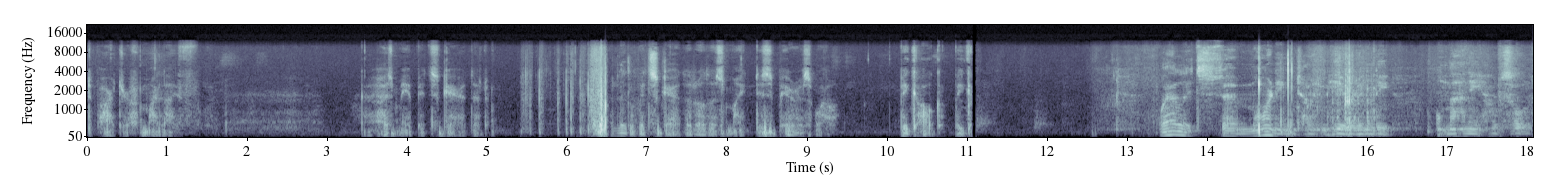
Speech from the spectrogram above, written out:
departure from my life has me a bit scared that a little bit scared that others might disappear as well. Big hug, big. Well, it's uh, morning time here in the Omani household.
